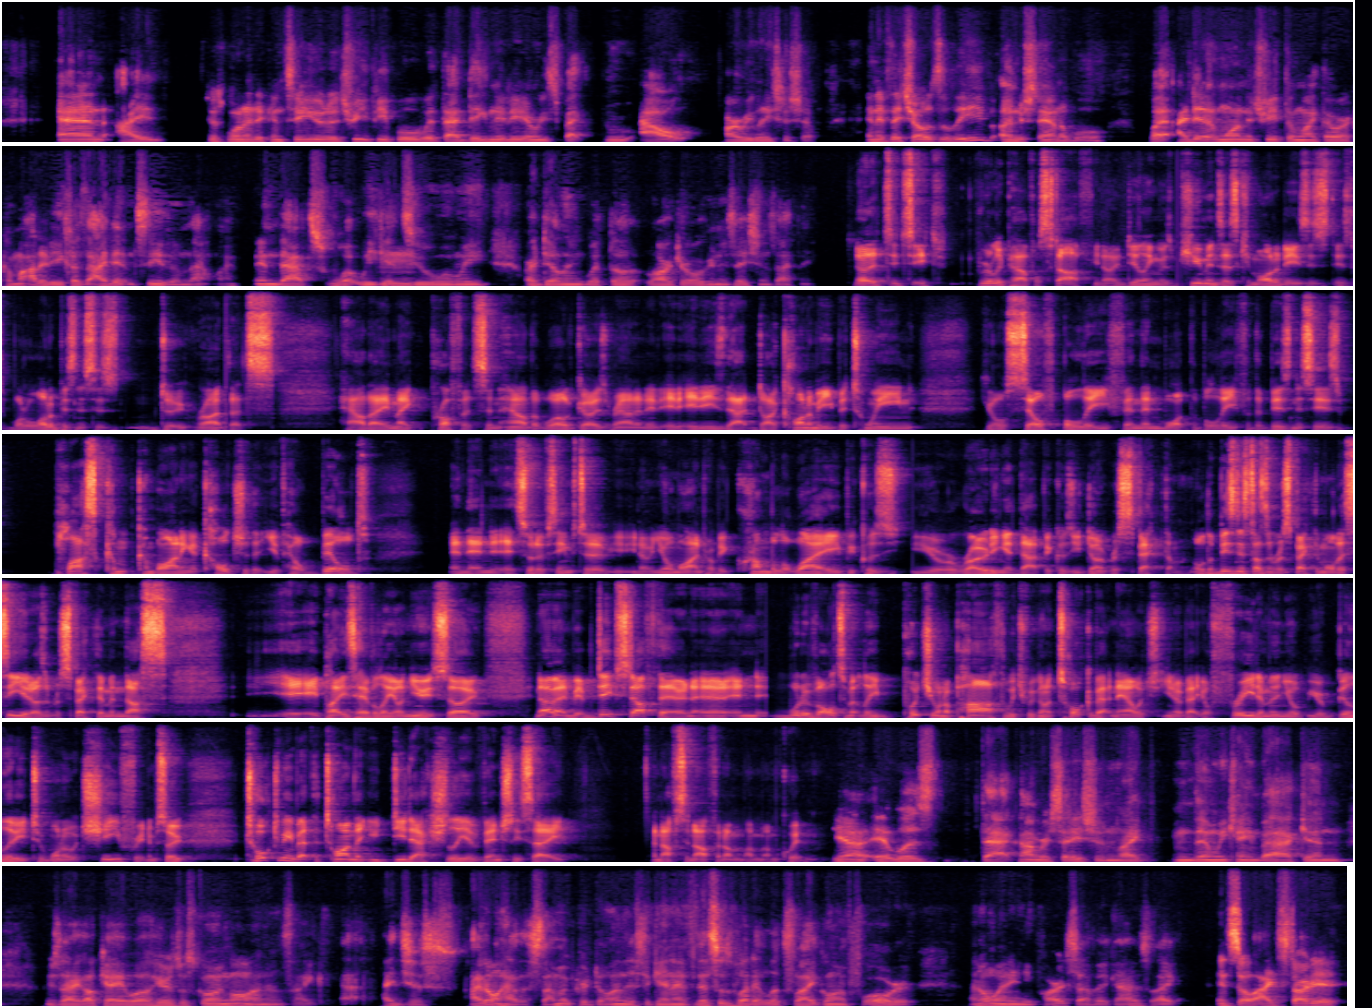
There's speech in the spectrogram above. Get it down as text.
And I just wanted to continue to treat people with that dignity and respect throughout our relationship. And if they chose to leave, understandable. But I didn't want to treat them like they were a commodity because I didn't see them that way. And that's what we get mm. to when we are dealing with the larger organizations, I think. No, it's, it's, it's really powerful stuff. You know, dealing with humans as commodities is, is what a lot of businesses do, right? That's how they make profits and how the world goes around. And it, it, it is that dichotomy between your self belief and then what the belief of the business is, plus com- combining a culture that you've helped build. And then it sort of seems to, you know, in your mind probably crumble away because you're eroding at that because you don't respect them, or the business doesn't respect them, or the CEO doesn't respect them, and thus it plays heavily on you. So, no, man, deep stuff there, and, and, would have ultimately put you on a path which we're going to talk about now, which you know about your freedom and your your ability to want to achieve freedom. So, talk to me about the time that you did actually eventually say, "Enough's enough," and I'm I'm, I'm quitting. Yeah, it was that conversation. Like, and then we came back and he was like, "Okay, well, here's what's going on." And it's like, I just I don't have the stomach for doing this again. If this is what it looks like going forward I don't want any parts of it, guys. Like, and so I started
